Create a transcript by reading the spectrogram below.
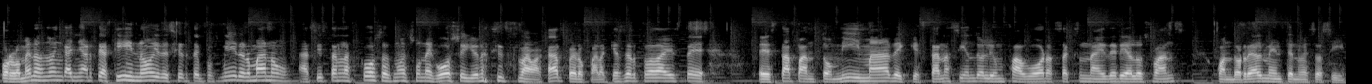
por lo menos no engañarte a ti, ¿no? Y decirte, pues mira hermano, así están las cosas, no es un negocio, yo necesito trabajar, pero ¿para qué hacer toda este, esta pantomima de que están haciéndole un favor a Zack Snyder y a los fans? Cuando realmente no es así.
